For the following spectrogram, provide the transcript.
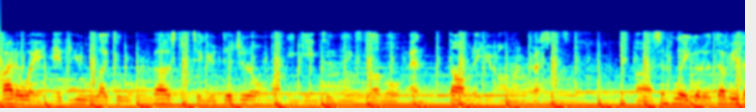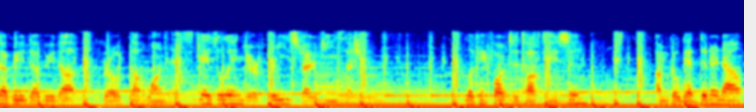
By the way, if you would like to work with us to take your digital marketing game to the next level and dominate your online presence, uh, simply go to www.growth.one and schedule in your free strategy session. Looking forward to talk to you soon. I'm gonna go get dinner now.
